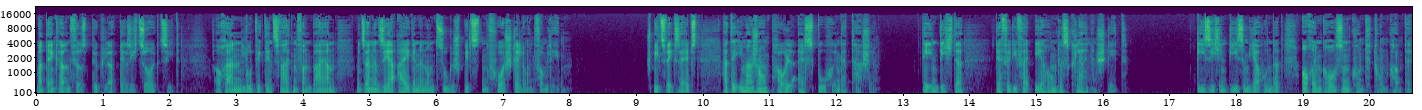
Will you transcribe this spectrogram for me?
Man denke an Fürst Pückler, der sich zurückzieht. Auch an Ludwig II. von Bayern mit seinen sehr eigenen und zugespitzten Vorstellungen vom Leben. Spitzweg selbst hatte immer Jean-Paul als Buch in der Tasche. Den Dichter, der für die Verehrung des Kleinen steht. Die sich in diesem Jahrhundert auch im Großen kundtun konnte,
